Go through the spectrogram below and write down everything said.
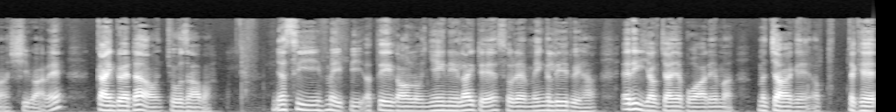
မှာရှိပါတယ်။ကင်တွယ်တတ်အောင်ကြိုးစားပါ။မျက်စိမှိတ်ပြီးအသေးကောင်းလို့ငြိမ်နေလိုက်တယ်ဆိုတဲ့မိန်းကလေးတွေဟာအဲ့ဒီယောက်ျားရဲ့ဘဝထဲမှာမကြခင်တကယ်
